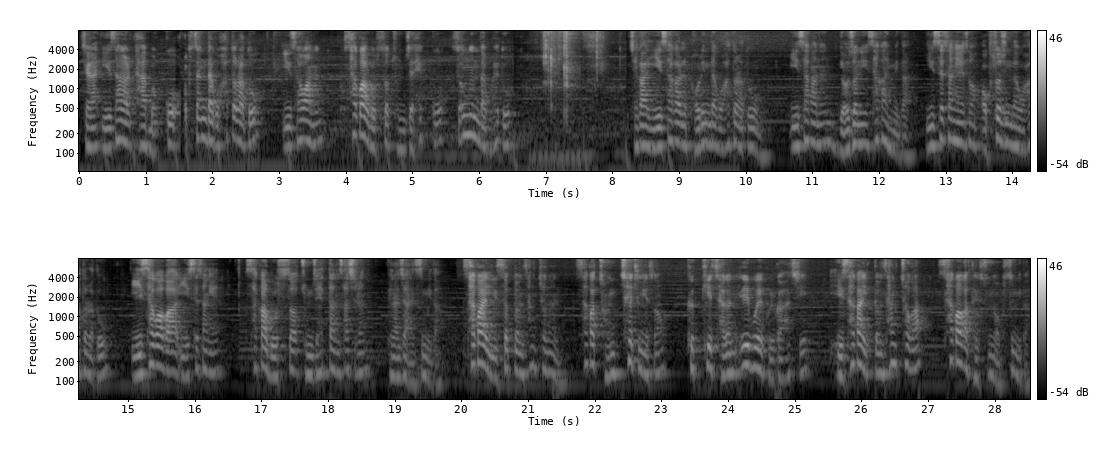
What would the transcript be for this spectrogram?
제가 이 사과를 다 먹고 없앤다고 하더라도 이 사과는 사과로서 존재했고 썩는다고 해도 제가 이 사과를 버린다고 하더라도 이 사과는 여전히 사과입니다. 이 세상에서 없어진다고 하더라도 이 사과가 이 세상에 사과로서 존재했다는 사실은 변하지 않습니다. 사과에 있었던 상처는 사과 전체 중에서 극히 작은 일부에 불과하지 이 사과에 있던 상처가 사과가 될 수는 없습니다.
